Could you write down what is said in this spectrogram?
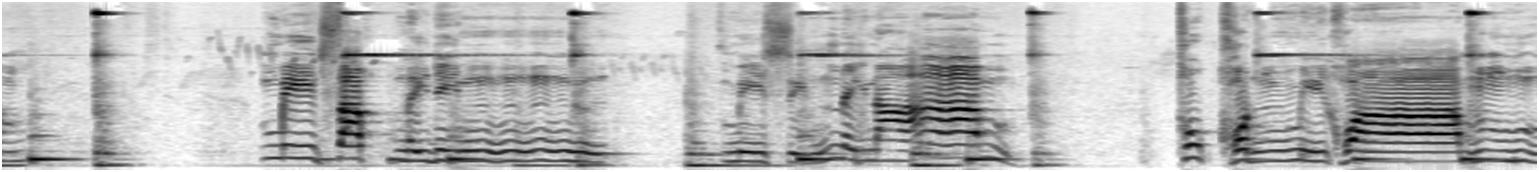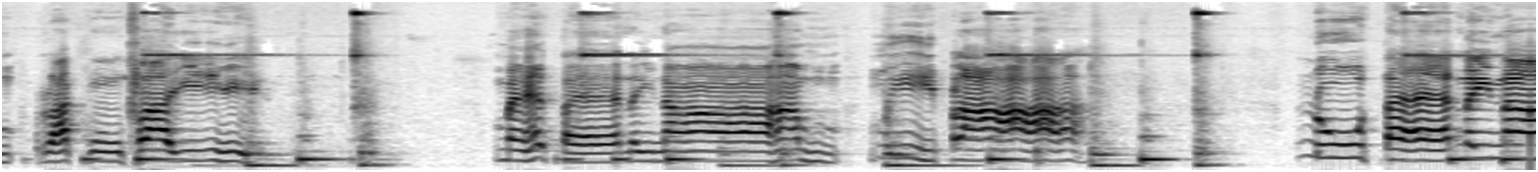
ม มีทรัพย์ในดิน มีสินในน้ำ ทุกคนมีความรักใคร แม้แต่ในน้ำมีปลา ดูแต่ในนา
